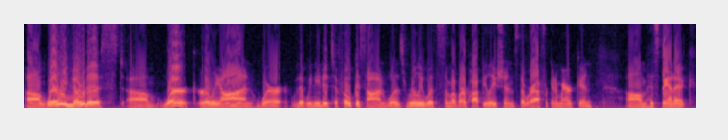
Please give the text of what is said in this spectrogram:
Um, where we noticed um, work early on where that we needed to focus on was really with some of our populations that were African American, um, Hispanic,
